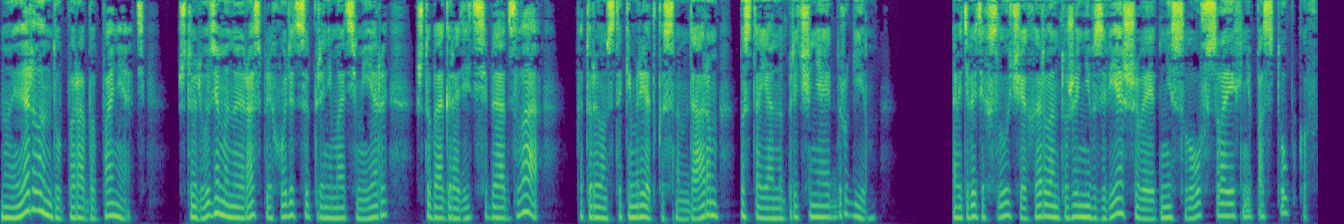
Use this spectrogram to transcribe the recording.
Но Эрланду пора бы понять — что людям иной раз приходится принимать меры, чтобы оградить себя от зла, которое он с таким редкостным даром постоянно причиняет другим. А ведь в этих случаях Эрланд уже не взвешивает ни слов своих, ни поступков.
